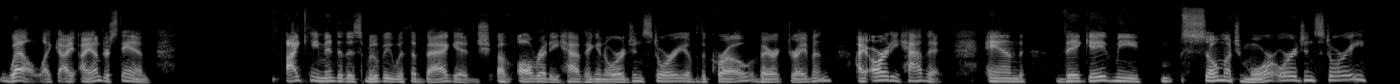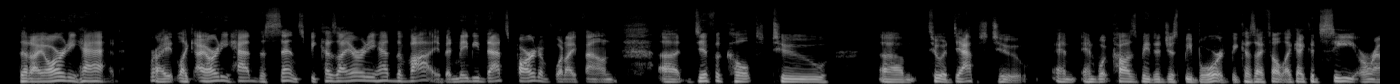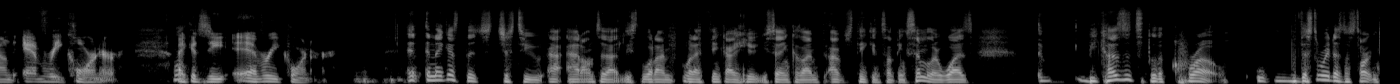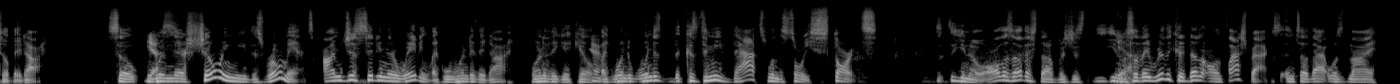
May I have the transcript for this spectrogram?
well. Like I, I understand. I came into this movie with the baggage of already having an origin story of the Crow of Eric Draven. I already have it, and they gave me so much more origin story that I already had. Right, like I already had the sense because I already had the vibe, and maybe that's part of what I found uh, difficult to um, to adapt to, and and what caused me to just be bored because I felt like I could see around every corner. I could see every corner. and, and I guess that's just to add on to that, at least what I'm what I think I hear you saying because I'm I was thinking something similar was uh, because it's the crow, the story doesn't start until they die. So Yes. when they're showing me this romance, I'm just sitting there waiting, like, well, when do they die? When do they get killed? Yeah. Like when when does because to me that's when the story starts. You know, all this other stuff was just you know, Yeah. so they really could have done it on flashbacks, and so that was my.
